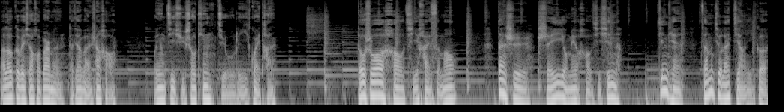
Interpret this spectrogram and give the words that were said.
Hello，各位小伙伴们，大家晚上好，欢迎继续收听《九黎怪谈》。都说好奇害死猫，但是谁又没有好奇心呢？今天咱们就来讲一个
